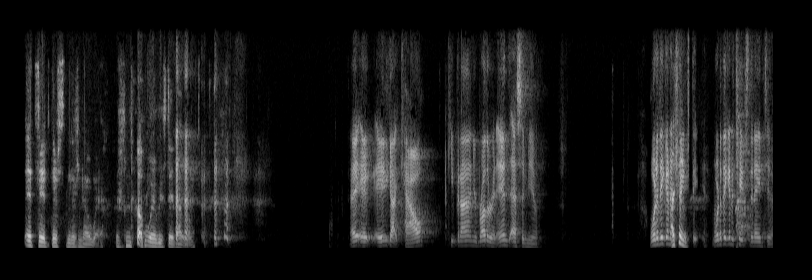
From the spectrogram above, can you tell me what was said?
It's it. There's there's no way. There's no way we stay that long. hey, hey, you got Cal. Keep an eye on your brother and, and SMU. What are they going to I think- change? The, what are they going to change the name to?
